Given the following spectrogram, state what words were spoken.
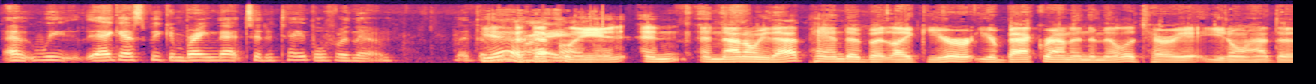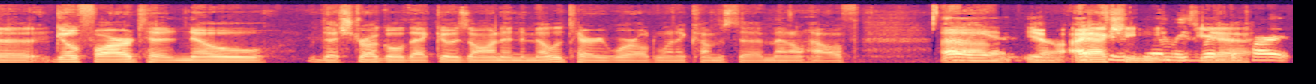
uh, we I guess we can bring that to the table for them. Yeah, definitely, and, and and not only that, Panda, but like your your background in the military, you don't have to go far to know the struggle that goes on in the military world when it comes to mental health. Oh, yeah. You know, I I've actually, families ripped apart.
